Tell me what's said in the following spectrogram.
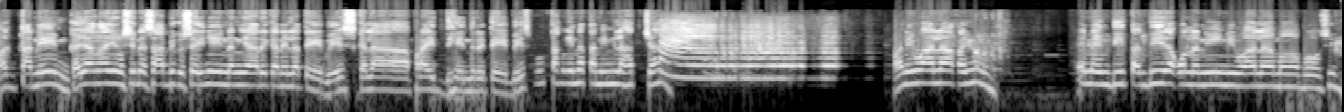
Magtanim. Kaya nga yung sinasabi ko sa inyo yung nangyari kanila Tebes, kala Pride Henry Tebes, putang ina, tanim lahat dyan. Paniwala kayo. Eh, na hindi, hindi ako naniniwala mga bossing.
